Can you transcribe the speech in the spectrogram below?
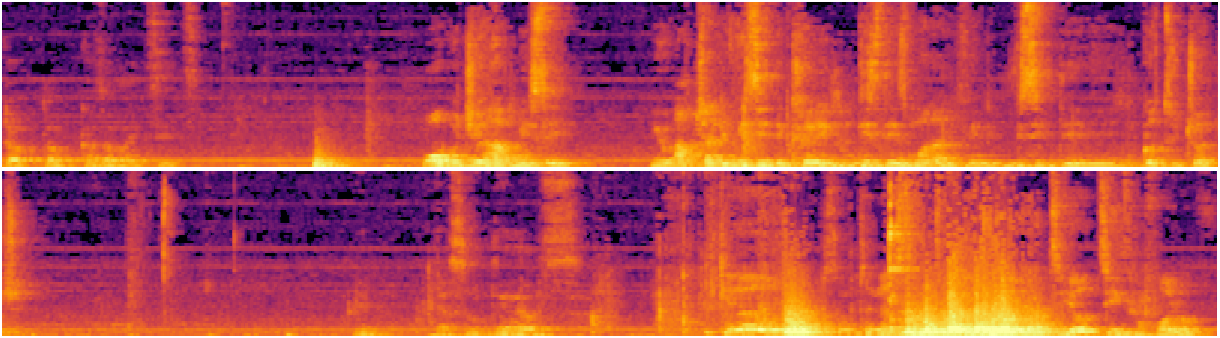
doctor because of my teeth? What would you have me say? You actually visit the clinic these days more than visit the go to church. Babe, there's something else. Okay, uh, something else. Your teeth will fall off.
